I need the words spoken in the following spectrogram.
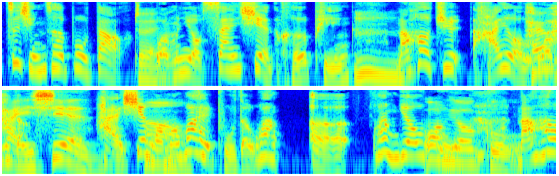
自行车步道，对，我们有三线和平，嗯，然后去还有我们的海线，海线，我们外埔的忘呃忘忧忘忧谷，然后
